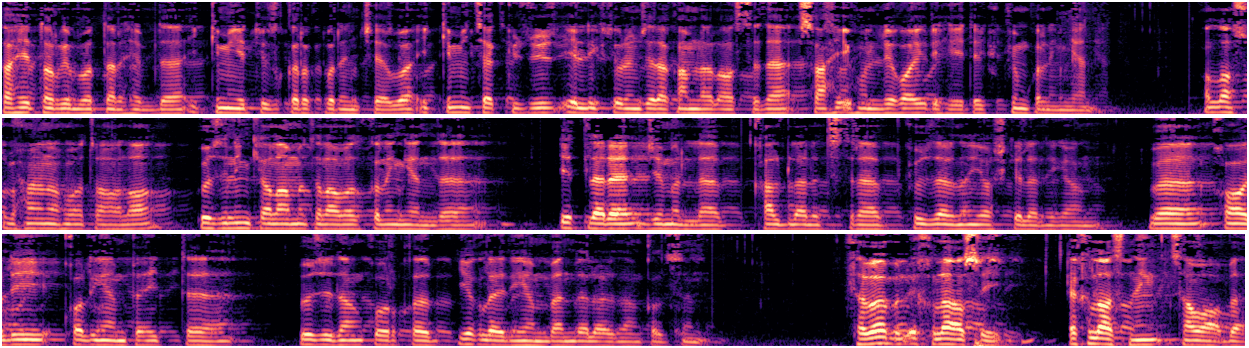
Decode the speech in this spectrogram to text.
sahih targ'ibot va tarhibda ikki ming yetti yuz qirq birinchi va ikki ming sakkiz yuz ellik to'rtinchi raqamlar ostida sahihun lig'oyrihi deb hukm qilingan. Alloh subhanahu va taolo o'zining kalomi tilovat qilinganda etlari jimirlab qalblari titrab ko'zlaridan yosh keladigan va xoli qolgan paytda o'zidan qo'rqib yig'laydigan bandalardan qilsin. Sababul ixlosi ixlosning savobi.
